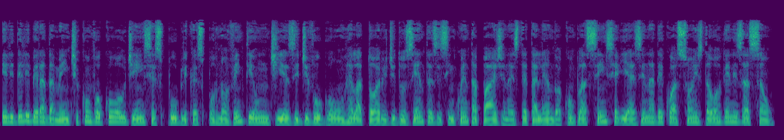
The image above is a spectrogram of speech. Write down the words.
ele deliberadamente convocou audiências públicas por 91 dias e divulgou um relatório de 250 páginas detalhando a complacência e as inadequações da organização.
